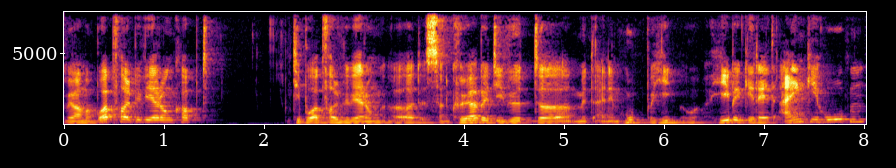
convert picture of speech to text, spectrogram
wir haben eine Bordfallbewährung gehabt. Die Bordfallbewährung, äh, das sind Körbe, die wird äh, mit einem Hebegerät eingehoben.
